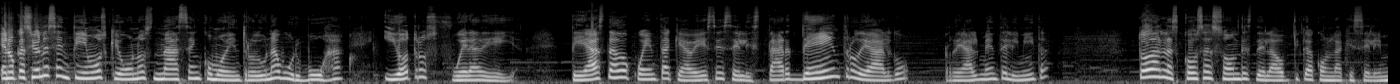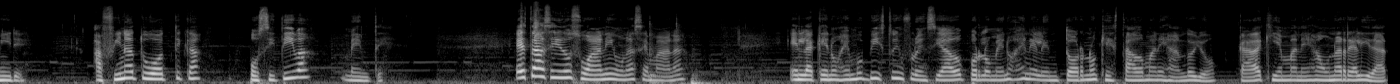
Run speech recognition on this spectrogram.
En ocasiones sentimos que unos nacen como dentro de una burbuja y otros fuera de ella. ¿Te has dado cuenta que a veces el estar dentro de algo realmente limita? Todas las cosas son desde la óptica con la que se le mire. Afina tu óptica positivamente. Esta ha sido, Suani, una semana en la que nos hemos visto influenciados, por lo menos en el entorno que he estado manejando yo. Cada quien maneja una realidad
